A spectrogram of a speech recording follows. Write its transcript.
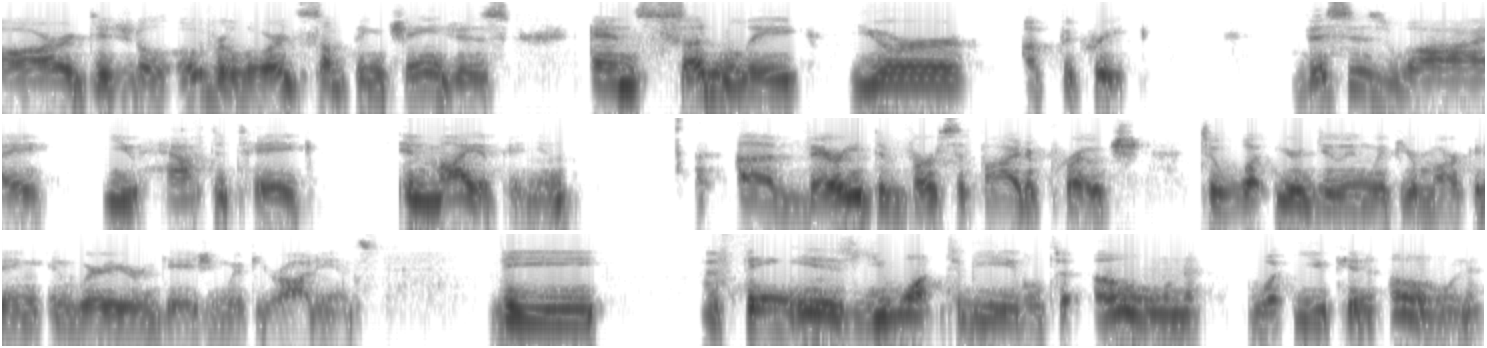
our digital overlords, something changes, and suddenly you're up the creek. This is why you have to take, in my opinion, a very diversified approach to what you're doing with your marketing and where you're engaging with your audience. The the thing is you want to be able to own what you can own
